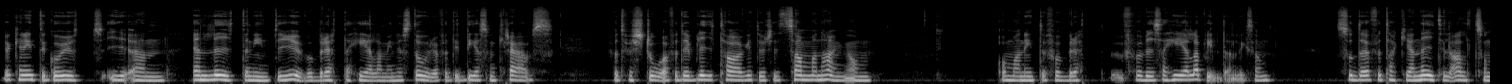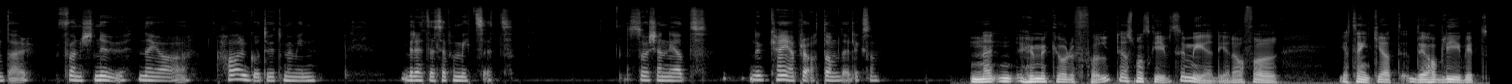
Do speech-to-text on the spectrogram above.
jag kan inte gå ut i en, en liten intervju och berätta hela min historia för det är det som krävs för att förstå. För det blir taget ur sitt sammanhang om, om man inte får, berätt, får visa hela bilden. Liksom. Så därför tackar jag nej till allt sånt där förrän nu när jag har gått ut med min berättelse på mitt sätt. Så känner jag att nu kan jag prata om det liksom. Nej, hur mycket har du följt det som har skrivits i media då? För jag tänker att det har blivit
